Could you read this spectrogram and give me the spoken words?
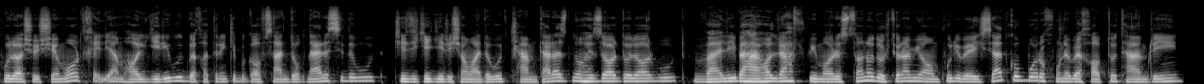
پولاشو شمرد. خیلی هم حالگیری بود به خاطر اینکه به گاف صندوق نرسیده بود. چیزی که گیرش آمده بود کمتر از 9000 دلار بود. ولی به هر حال رفت بیمارستان و دکترم یه آمپولی بهش زد گفت برو خونه بخواب. تو تمرین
